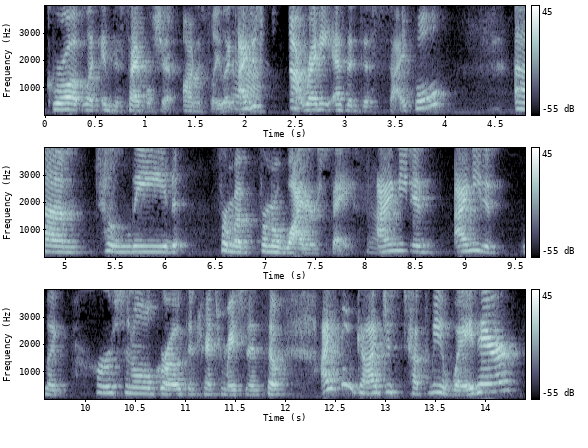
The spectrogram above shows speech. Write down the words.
grow up like in discipleship. Honestly, like I just was not ready as a disciple um, to lead from a from a wider space. Yeah. I needed I needed like personal growth and transformation, and so I think God just tucked me away there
